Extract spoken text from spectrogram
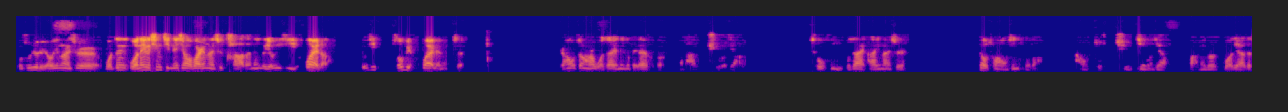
我出去旅游应该是我那我那个姓金的小伙伴，应该是他的那个游戏机坏了，游戏手柄坏了那是。然后正好我在那个北戴河，然后他去我家了。趁我父母不在，他应该是跳窗户进去了，然后就去进我家，把那个我家的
